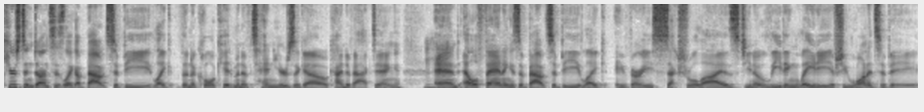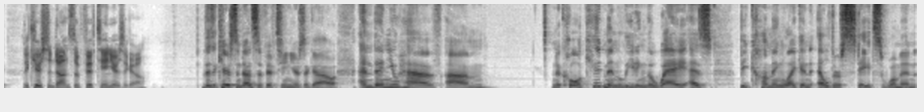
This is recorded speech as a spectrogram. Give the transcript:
Kirsten Dunst is like about to be like the Nicole Kidman of 10 years ago kind of acting. And Elle Fanning is about to be like a very sexualized, you know, leading lady if she wanted to be The Kirsten Dunst of 15 years ago. a Kirsten Dunst of 15 years ago, and then you have um, Nicole Kidman leading the way as becoming like an elder stateswoman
